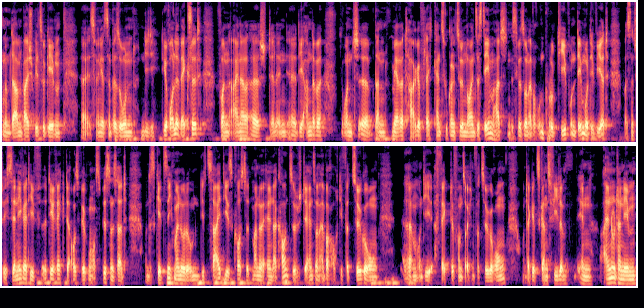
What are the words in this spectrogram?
und um da ein Beispiel zu geben, äh, ist, wenn jetzt eine Person die, die Rolle wechselt von einer äh, Stelle in äh, die andere und dann mehrere Tage vielleicht keinen Zugang zu dem neuen System hat, dann ist die Person einfach unproduktiv und demotiviert, was natürlich sehr negativ direkte Auswirkungen aufs Business hat. Und es geht nicht mal nur um die Zeit, die es kostet, manuell einen Account zu erstellen, sondern einfach auch die Verzögerung ähm, und die Effekte von solchen Verzögerungen. Und da gibt es ganz viele in allen Unternehmen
